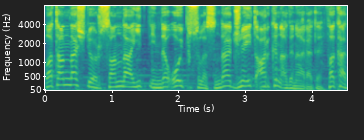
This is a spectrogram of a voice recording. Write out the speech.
Vatandaş diyor sandığa gittiğinde oy pusulasında Cüneyt Arkın adını aradı. Fakat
